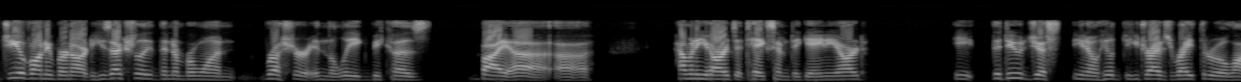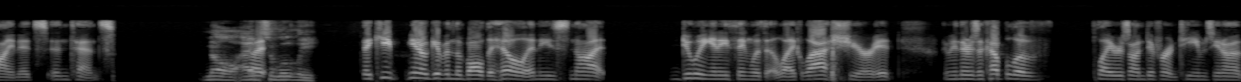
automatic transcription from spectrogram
Giovani Bernard, he's actually the number one rusher in the league because by uh uh how many yards it takes him to gain a yard. He the dude just you know he'll he drives right through a line. It's intense. No, absolutely. But they keep, you know, giving the ball to Hill, and he's not doing anything with it like last year. It, I mean, there's a couple of players on different teams, you know,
